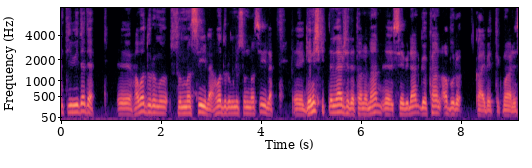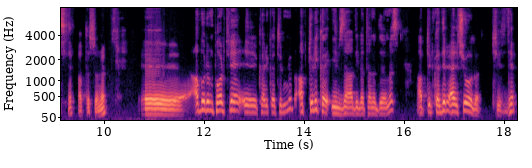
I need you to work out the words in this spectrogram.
NTV'de de hava durumu sunmasıyla, hava durumunu sunmasıyla geniş kitlelerce de tanınan, sevilen Gökhan Abur'u kaybettik maalesef hafta sonu. E, Abur'un portre e, karikatürünü Abdülika imza adıyla tanıdığımız Abdülkadir Elçioğlu çizdi.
